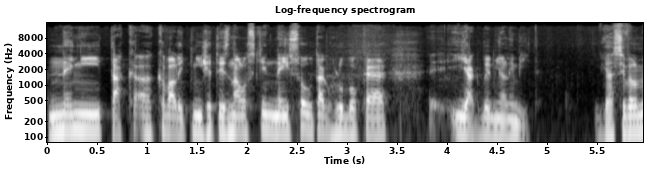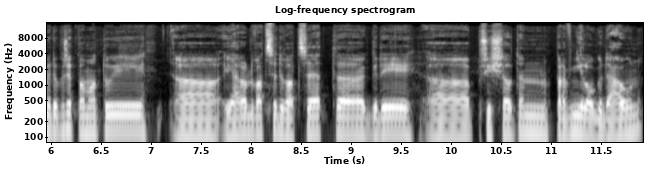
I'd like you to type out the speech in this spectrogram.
není tak eh, kvalitní, že ty znalosti nejsou tak hluboké, jak by měly být. Já si velmi dobře pamatuji uh, jaro 2020, kdy uh, přišel ten první lockdown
